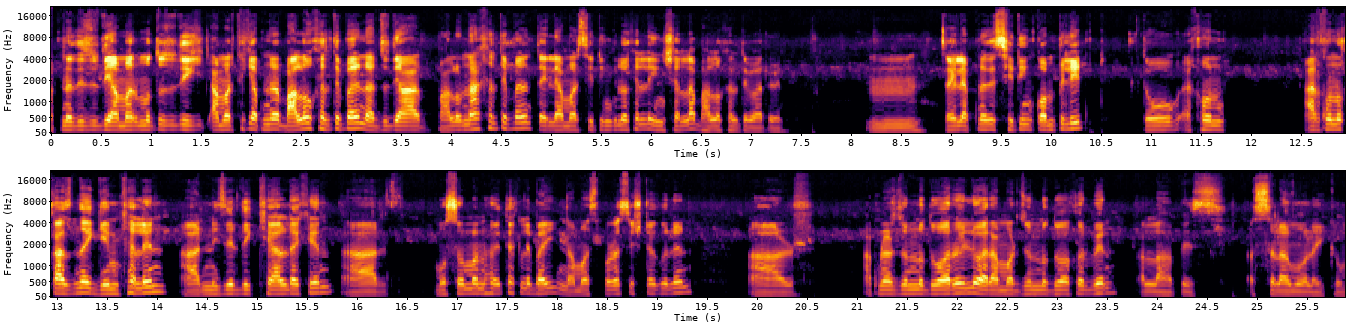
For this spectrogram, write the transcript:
আপনাদের যদি আমার মতো যদি আমার থেকে আপনারা ভালো খেলতে পারেন, আর যদি ভালো না খেলতে পারেন তাহলে আমার সিটিংগুলো খেললে ইনশাল্লাহ ভালো খেলতে পারবেন। তাইলে আপনাদের সিটিং কমপ্লিট তো এখন আর কোনো কাজ নাই গেম খেলেন, আর নিজের দিক খেয়াল রাখেন, আর মুসলমান হয়ে থাকলে ভাই নামাজ পড়ার চেষ্টা করেন। আর আপনার জন্য দোয়া রইল আর আমার জন্য দোয়া করবেন। আল্লাহ হাফেজ। আসসালামু আলাইকুম।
